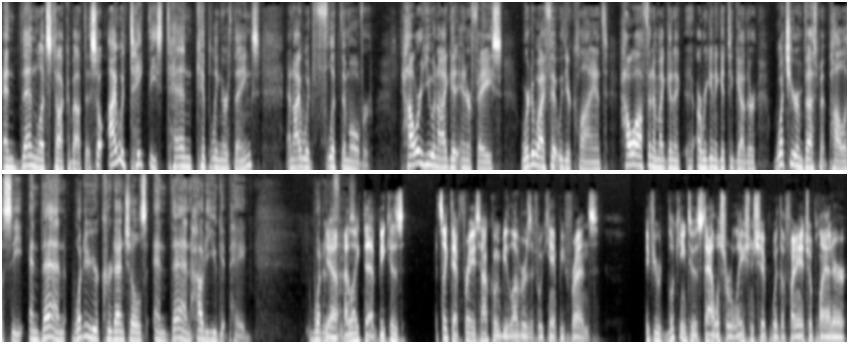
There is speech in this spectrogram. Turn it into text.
And then let's talk about this. So I would take these 10 Kiplinger things and I would flip them over. How are you and I going to interface? Where do I fit with your clients? How often am I going to are we going to get together? What's your investment policy? And then what are your credentials? And then how do you get paid? What are yeah i like that because it's like that phrase how can we be lovers if we can't be friends if you're looking to establish a relationship with a financial planner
